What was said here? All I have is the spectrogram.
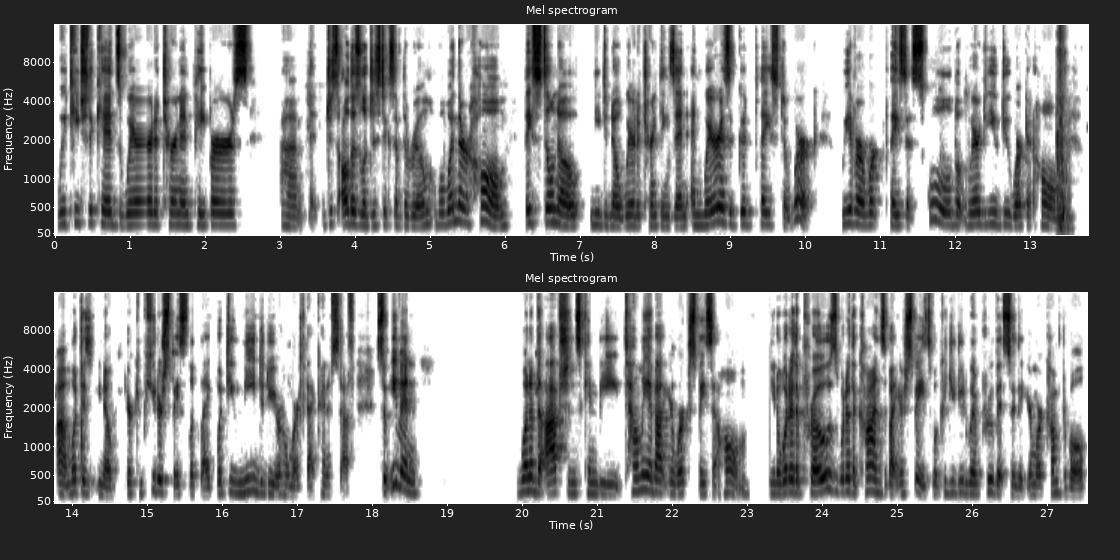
we teach the kids where to turn in papers, um, just all those logistics of the room. Well, when they're home, they still know need to know where to turn things in and where is a good place to work we have our workplace at school, but where do you do work at home? Um, what does you know your computer space look like? What do you need to do your homework? That kind of stuff. So even one of the options can be tell me about your workspace at home. You know, what are the pros? What are the cons about your space? What could you do to improve it so that you're more comfortable?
